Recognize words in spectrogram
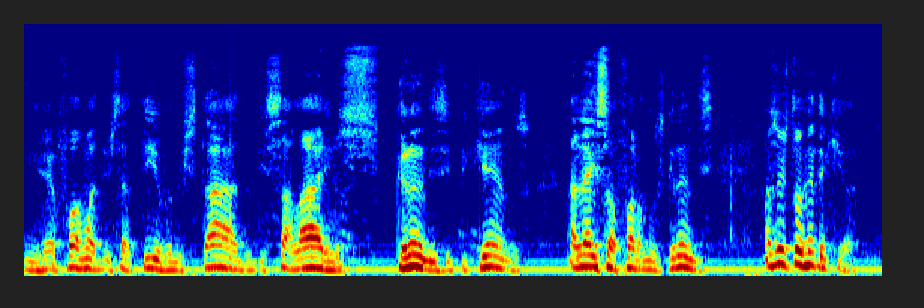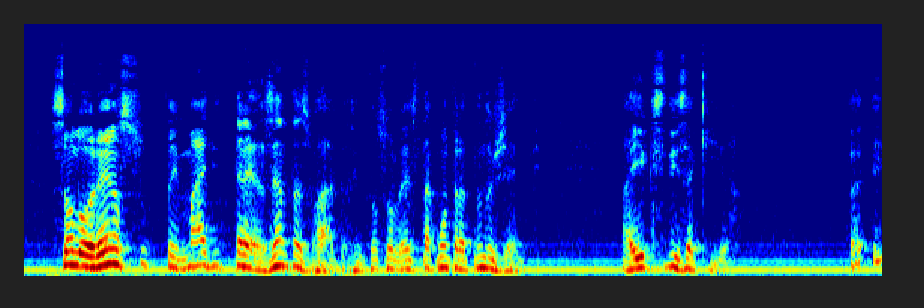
em reforma administrativa no Estado, de salários grandes e pequenos, aliás, só falam nos grandes, mas eu estou vendo aqui, ó. São Lourenço tem mais de 300 vagas, então São Lourenço está contratando gente. Aí que se diz aqui, ó, é,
